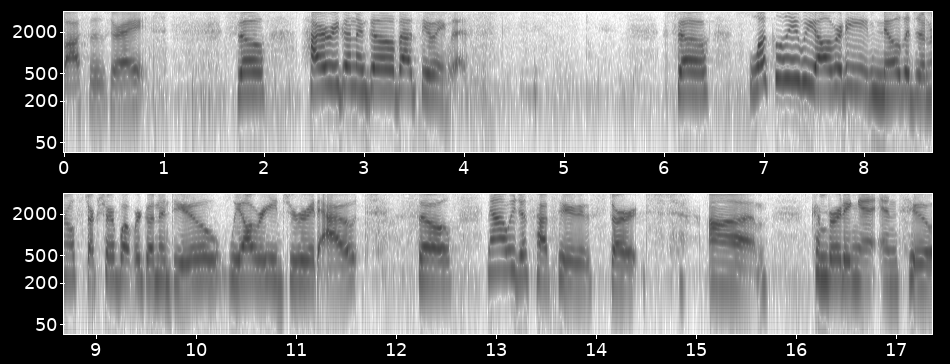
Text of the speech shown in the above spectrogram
Bosses, right? So how are we gonna go about doing this? So luckily we already know the general structure of what we're gonna do. We already drew it out. So now we just have to start um, converting it into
